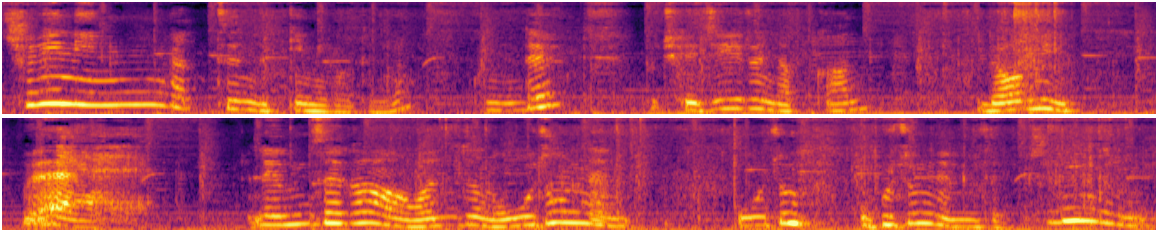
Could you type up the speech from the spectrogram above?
추리닝 같은 느낌이거든요. 근데 또 재질은 약간 면이 왜? 냄새가 완전 오줌 냄 오줌 오줌 냄새. 추리닝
